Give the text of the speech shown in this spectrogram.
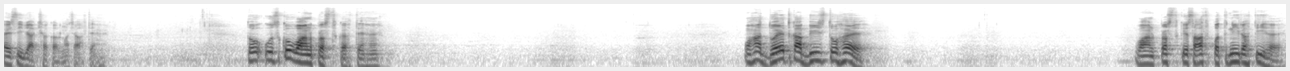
ऐसी व्याख्या करना चाहते हैं। तो उसको वानप्रस्थ कहते हैं। वहाँ द्वैत का बीज तो है। वानप्रस्थ के साथ पत्नी रहती है।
